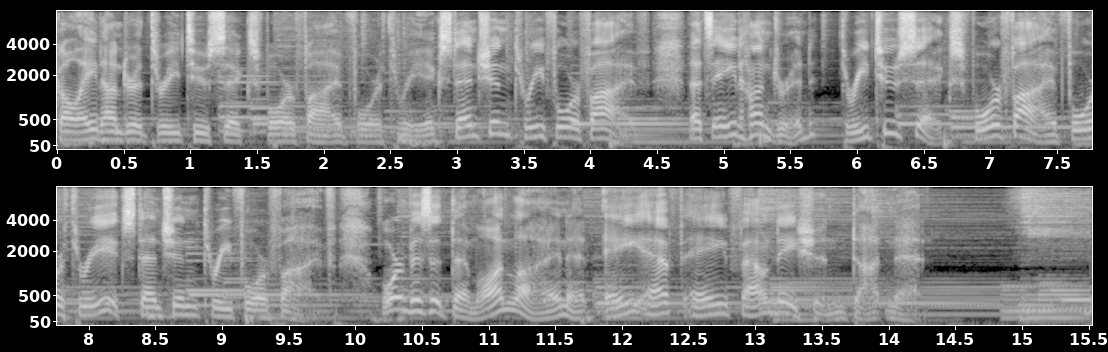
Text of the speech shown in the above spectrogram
Call 800 326 4543, extension 345. That's 800 326 4543, extension 345. Or visit them online at afafoundation.net.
